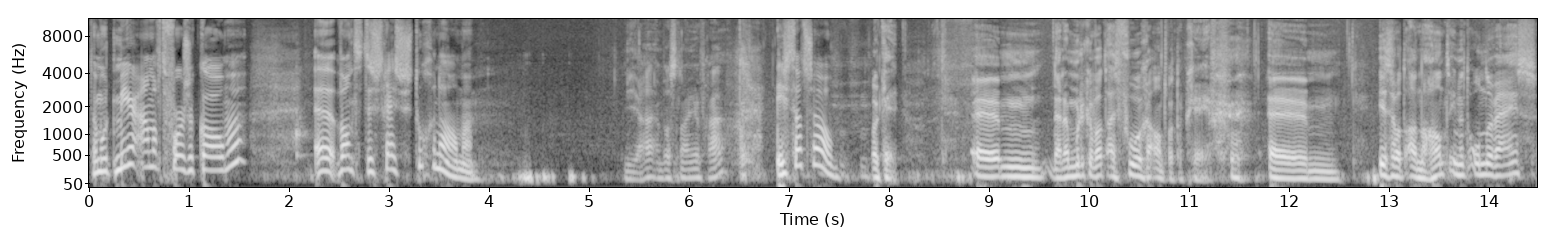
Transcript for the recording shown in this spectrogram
Er moet meer aandacht voor ze komen, eh, want de stress is toegenomen. Ja, en wat is nou je vraag? Is dat zo? Oké. Ehm, nou, dan moet ik er wat uitvoeriger antwoord op geven. Ehm, is er wat aan de hand in het onderwijs?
